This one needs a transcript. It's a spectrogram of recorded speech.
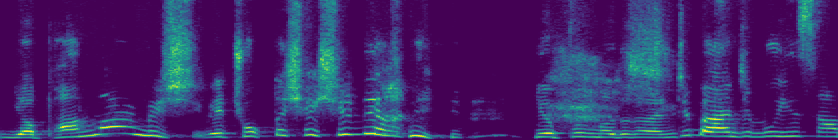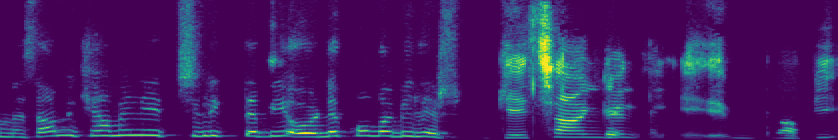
Yapan varmış ve çok da şaşırdı yani yapılmadan önce. Bence bu insan mesela mükemmeliyetçilikte bir örnek olabilir. Geçen gün e, bir,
